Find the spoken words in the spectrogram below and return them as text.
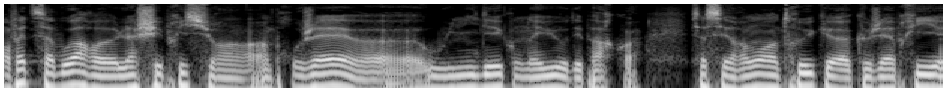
en fait savoir lâcher prise sur un, un projet ou une idée qu'on a eue au départ quoi. Ça c'est vraiment un truc que j'ai appris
